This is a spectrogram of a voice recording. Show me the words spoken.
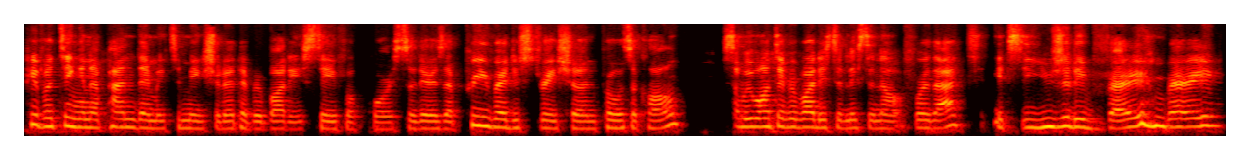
pivoting in a pandemic to make sure that everybody is safe, of course. So there's a pre registration protocol. So we want everybody to listen out for that. It's usually very, very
